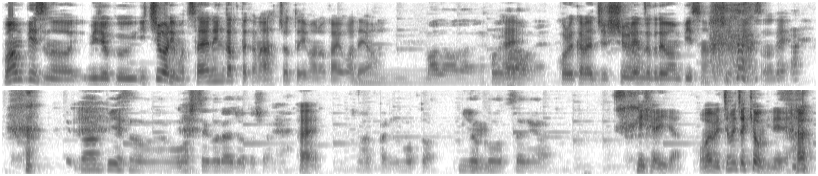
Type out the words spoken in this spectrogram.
ワンピースの魅力1割も伝えれんかったかなちょっと今の会話では。うんまだまだね、これからもね、これから10週連続でワンピースの話になりますので。ワンピースのね、押していくラジオとしてはね、はい。やっぱりもっと魅力を伝えていかないと。いやいや、お前めちゃめちゃ興味ねえや。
